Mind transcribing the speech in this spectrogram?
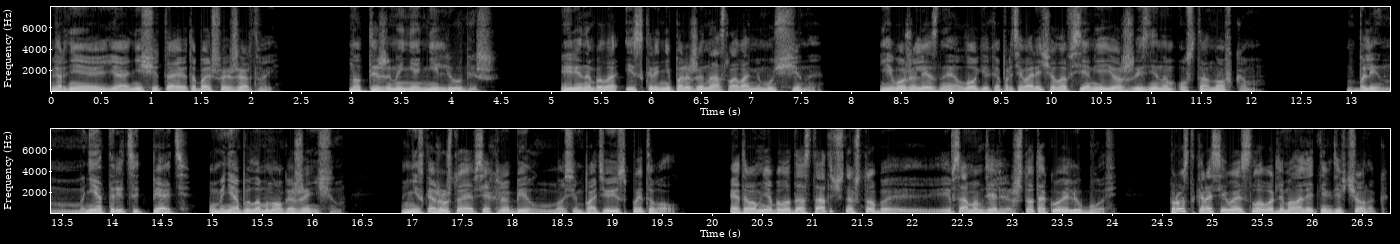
«Вернее, я не считаю это большой жертвой». «Но ты же меня не любишь!» Ирина была искренне поражена словами мужчины. Его железная логика противоречила всем ее жизненным установкам. «Блин, мне 35, у меня было много женщин. Не скажу, что я всех любил, но симпатию испытывал. Этого мне было достаточно, чтобы... И в самом деле, что такое любовь? Просто красивое слово для малолетних девчонок.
